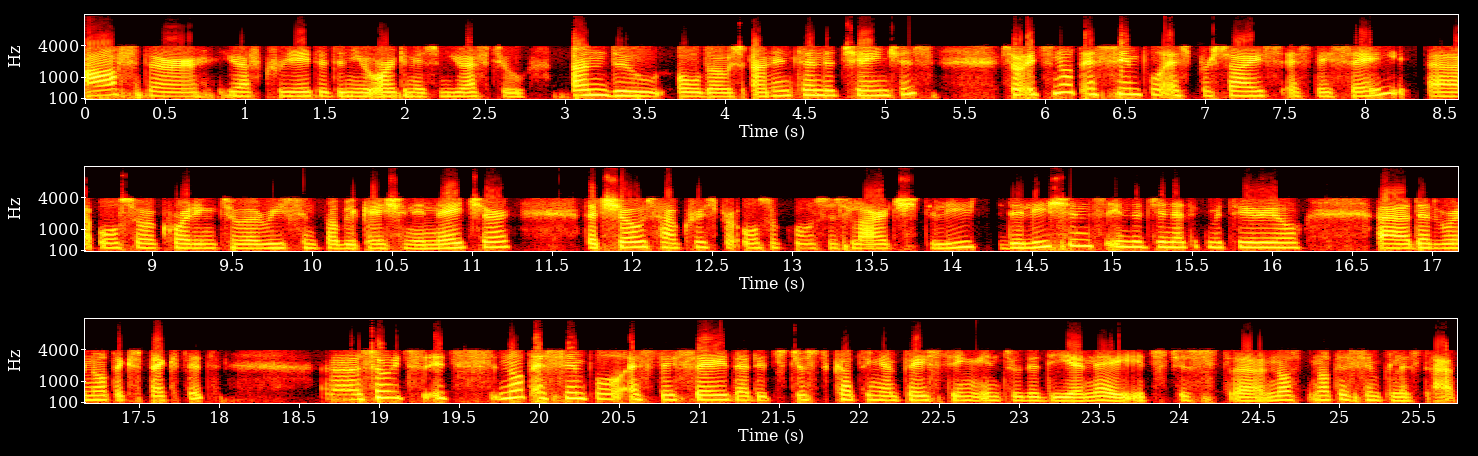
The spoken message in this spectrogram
after you have created a new organism, you have to undo all those unintended changes. So it's not as simple as precise as they say. Uh, also, according to a recent publication in Nature, that shows how CRISPR also causes large deletions in the genetic material uh, that were not expected. Uh, so it's it's not as simple as they say that it's just cutting and pasting into the DNA. It's just uh, not not as simple as that.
